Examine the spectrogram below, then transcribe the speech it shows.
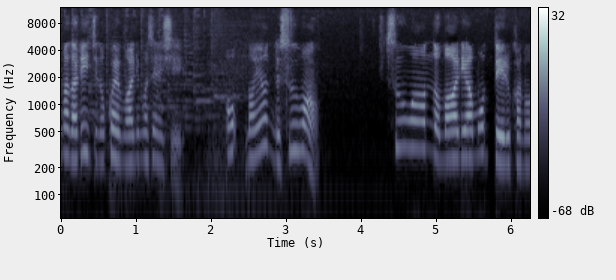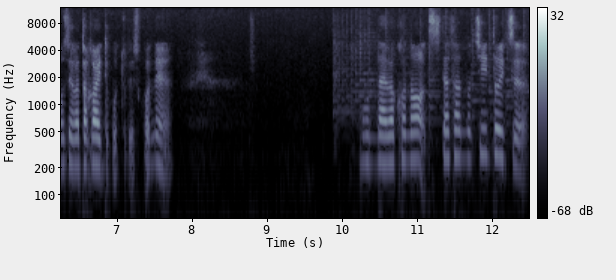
まだリーチの声もありませんし。あ、悩んで数ワン。数ワンの周りは持っている可能性が高いってことですかね。問題はこの土田さんのチートイツ。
